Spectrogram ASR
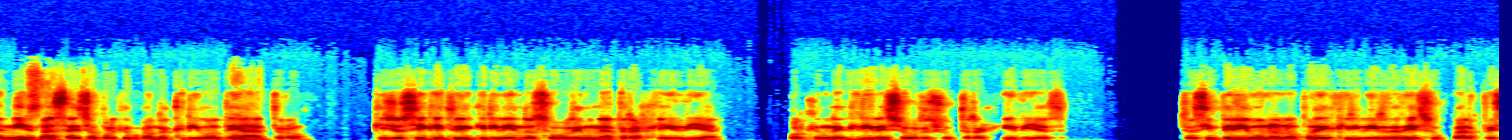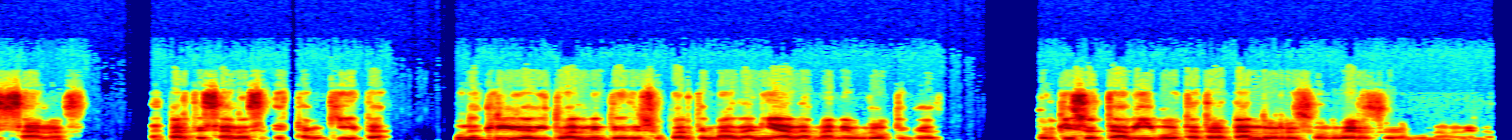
A mí me pasa eso, por ejemplo, cuando escribo teatro, que yo sé que estoy escribiendo sobre una tragedia, porque uno escribe sobre sus tragedias. Yo siempre digo, uno no puede escribir desde sus partes sanas. Las partes sanas están quietas uno escribe habitualmente desde su parte más dañada, más neurótica, porque eso está vivo, está tratando de resolverse de alguna manera.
